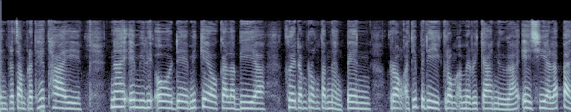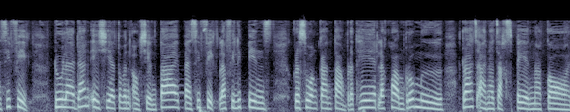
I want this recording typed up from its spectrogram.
นประจำประเทศไทย นายเอมิลิโอ เดมิเกล กาลาเบีย เคยดำรงตำแหน่งเป็น รองอธิบดีกรมอเมริกาเหนือ เอเชียและแปซิฟิก ดูแลด้านเอเชียตะวันออกเฉียงใต้แปซิฟิก และฟิลิปปินส์ กระทรวงการต่างประเทศและความร่วมมือ ราชอาณาจักรสเปนมาก่อน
